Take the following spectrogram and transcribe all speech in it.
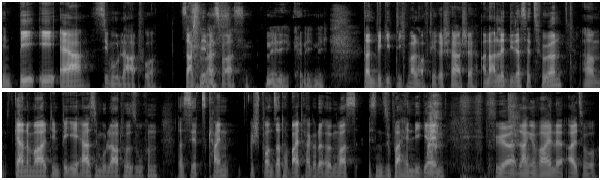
Den BER-Simulator. Sagt dir das was? Nee, kenne ich nicht dann begib dich mal auf die Recherche. An alle, die das jetzt hören, ähm, gerne mal den BER-Simulator suchen. Das ist jetzt kein gesponserter Beitrag oder irgendwas. Ist ein super Handy-Game für Langeweile, also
